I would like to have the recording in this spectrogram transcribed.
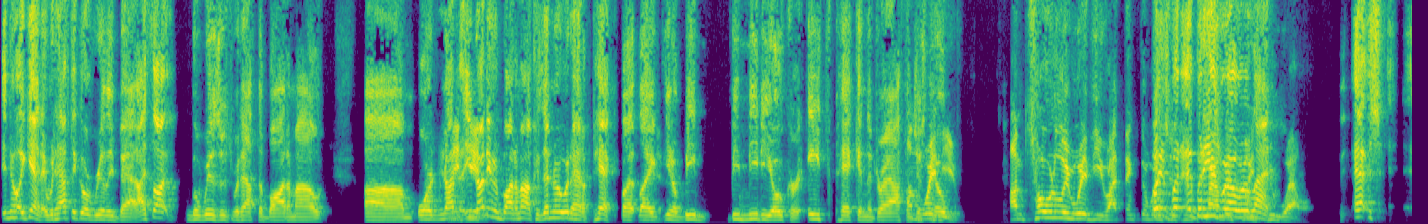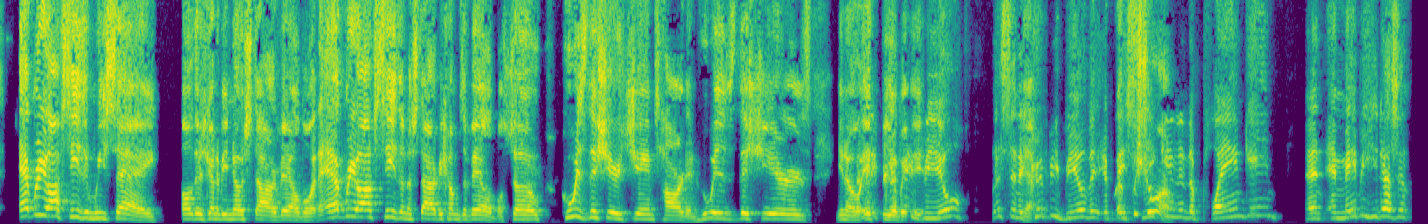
you know, again, it would have to go really bad. I thought the Wizards would have to bottom out, um, or not, not even bottom out because then we would have had a pick, but like, you know, be, be mediocre, eighth pick in the draft. And I'm just with no, you. I'm totally with you. I think the Wizards but, but, but here's where we're landing. Well. Every offseason we say, oh, there's going to be no star available. And every offseason a star becomes available. So who is this year's James Harden? Who is this year's, you know, it, it could be Beal. Listen, it yeah. could be Beal. If they sneak sure. into the play-in game and, and maybe he doesn't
